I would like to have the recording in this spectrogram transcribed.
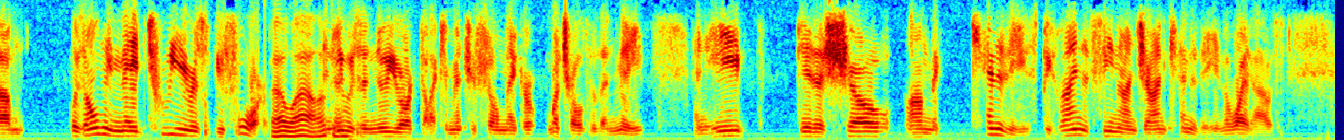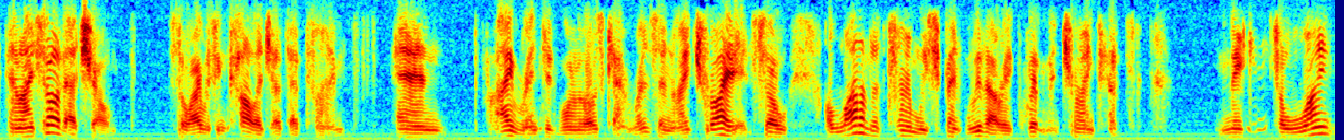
um, was only made two years before. Oh wow, And okay, he was a New York documentary filmmaker, much older than me. And he did a show on the Kennedys, behind the scene on John Kennedy in the White House. And I saw that show. So I was in college at that time. And I rented one of those cameras and I tried it. So a lot of the time we spent with our equipment trying to make to line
